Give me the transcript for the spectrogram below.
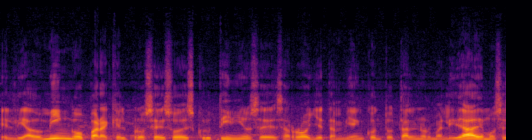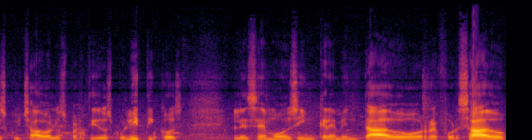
el día domingo para que el proceso de escrutinio se desarrolle también con total normalidad. Hemos escuchado a los partidos políticos, les hemos incrementado, reforzado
